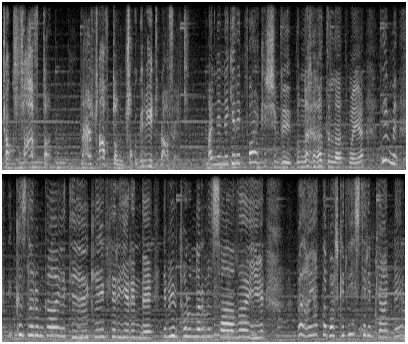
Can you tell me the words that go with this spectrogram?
çok saftın. Sen saftın Songül itiraf et. Anne ne gerek var ki şimdi bunları hatırlatmaya? Değil mi? Kızlarım gayet iyi, keyifleri yerinde. Ne bileyim torunlarımın sağlığı iyi. Ben hayatta başka ne isterim ki anne?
